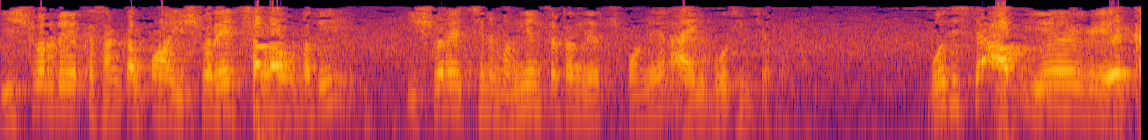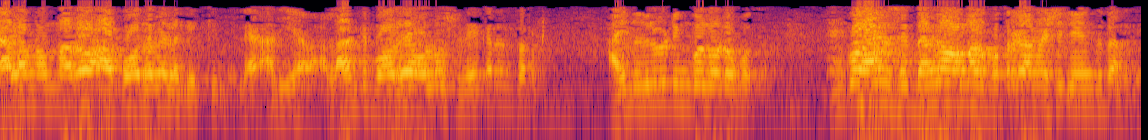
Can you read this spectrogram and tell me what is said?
ఈశ్వరుడు యొక్క సంకల్పం ఈశ్వరేచ్ఛ అలా ఉన్నది. ఈశ్వరేచ్ఛని మన్నించటం నేర్చుకోండి అని ఆయన బోధించారు. బోధిస్తే ఆ ఏ ఏ కాలంలో ఉన్నారో ఆ బోధ వీళ్ళకి ఎక్కింది. అది అలాంటి బోధ వాళ్ళు స్వీకరించరు. ఆయన నిలబెట్టి ఇంకో చోట పోతారు. ఇంకో ఆయన సిద్ధంగా ఉన్నారు పుత్రకామేషి చేయించడానికి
